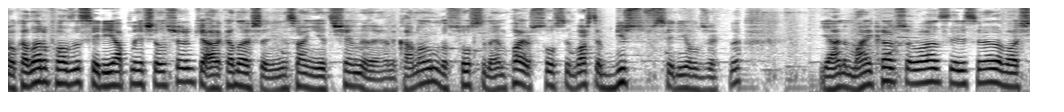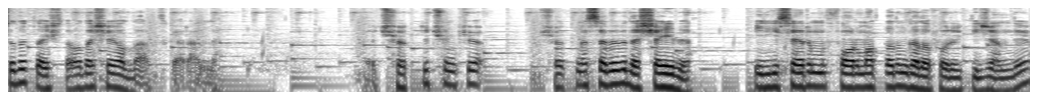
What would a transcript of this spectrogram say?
o kadar fazla seri yapmaya çalışıyorum ki arkadaşlar insan yetişemiyor yani. Kanalımda Social Empire Social varsa bir sürü seri olacaktı. Yani Minecraft Survival serisine de başladık da işte o da şey oldu artık herhalde. Çöktü çünkü çökme sebebi de şeydi. Bilgisayarımı formatladım God of War yükleyeceğim diye.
